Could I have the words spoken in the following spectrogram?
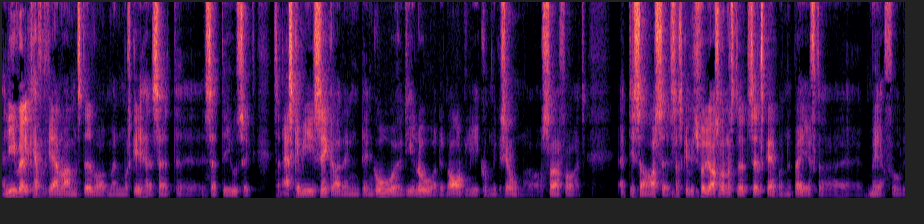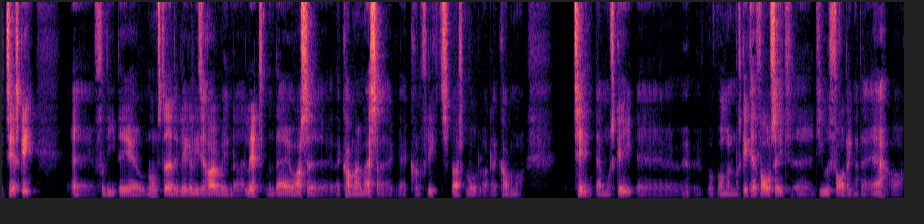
alligevel kan få fjernvarme et sted, hvor man måske har sat, sat det i udsigt. Så der skal vi sikre den, den gode dialog og den ordentlige kommunikation, og sørge for, at, at det så også, så skal vi selvfølgelig også understøtte selskaberne bagefter med at få det til at ske, øh, fordi det er jo nogle steder, det ligger lige til højre der er let, men der er jo også, øh, der kommer masser af konfliktspørgsmål, og der kommer ting, der måske, øh, hvor man måske ikke havde forudset øh, de udfordringer, der er, og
